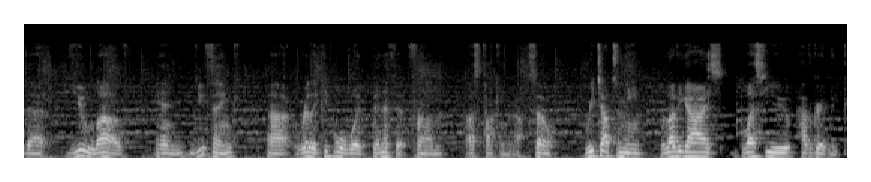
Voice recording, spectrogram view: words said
that you love and you think uh, really people would benefit from us talking about. So reach out to me. We love you guys. Bless you. Have a great week.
